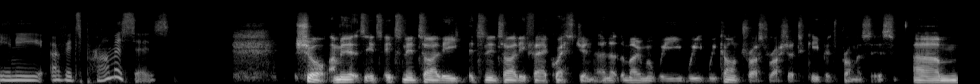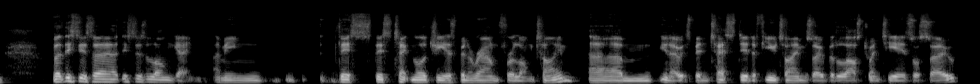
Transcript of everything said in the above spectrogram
any of its promises. Sure. I mean, it's, it's it's an entirely it's an entirely fair question, and at the moment, we we we can't trust Russia to keep its promises. Um, but this is a this is a long game. I mean, this this technology has been around for a long time. Um, you know, it's been tested a few times over the last twenty years or so.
